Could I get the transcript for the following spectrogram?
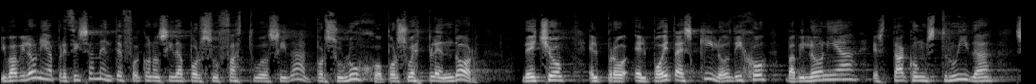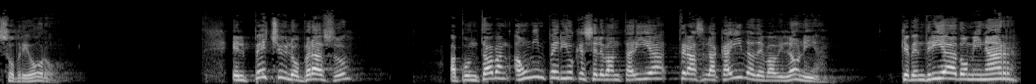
Y Babilonia precisamente fue conocida por su fastuosidad, por su lujo, por su esplendor. De hecho, el, poeta Esquilo dijo, Babilonia está construida sobre oro. El pecho y los brazos apuntaban a un imperio que se levantaría tras la caída de Babilonia, que vendría a dominar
